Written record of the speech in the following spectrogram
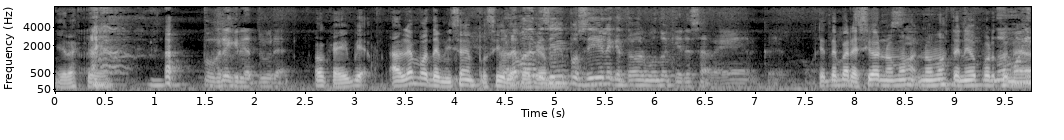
Y eras que... Pobre criatura. Ok, bien. Hablemos de Misión Imposible. Hablemos de Misión Imposible que todo el mundo quiere saber. ¿Qué te pareció? No hemos, no hemos tenido No oportunidad. hemos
